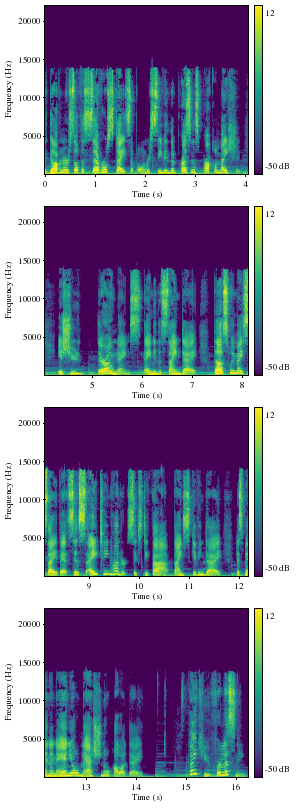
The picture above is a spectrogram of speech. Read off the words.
The governors of the several states, upon receiving the President's proclamation, issued their own names, naming the same day. Thus, we may say that since 1865, Thanksgiving Day has been an annual national holiday. Thank you for listening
